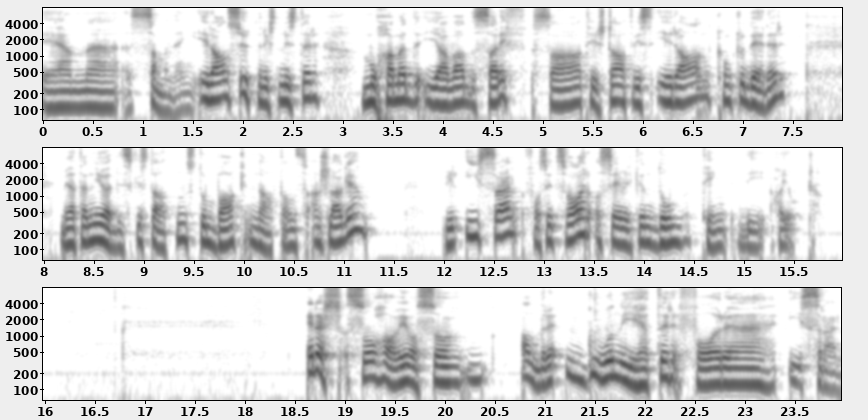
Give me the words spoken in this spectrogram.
en eh, sammenheng. Irans utenriksminister Mohammed Javad Zarif sa tirsdag at hvis Iran konkluderer med at den jødiske staten sto bak Natans-anslaget, vil Israel få sitt svar og se hvilken dum ting de har gjort. Ellers så har vi også andre gode nyheter for eh, Israel.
